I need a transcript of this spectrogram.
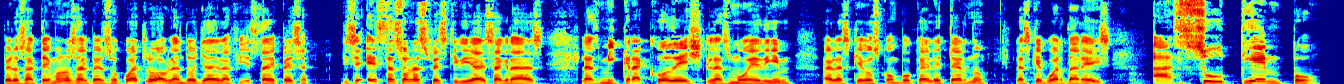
Pero saltémonos al verso 4 hablando ya de la fiesta de Pesach. Dice, estas son las festividades sagradas, las Mikra Kodesh, las Moedim, a las que os convoca el Eterno, las que guardaréis a su tiempo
